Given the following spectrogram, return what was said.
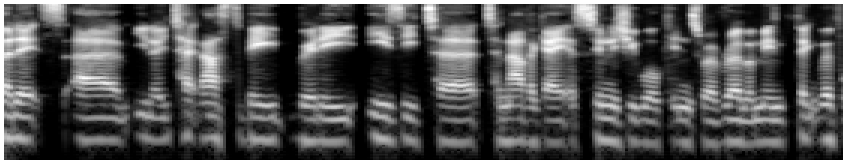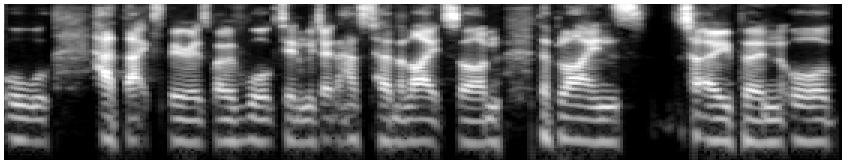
but it's, uh, you know, tech has to be really easy to, to navigate as soon as you walk into a room. I mean, I think we've all had that experience where we've walked in and we don't know how to turn the lights on, the blinds to open or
